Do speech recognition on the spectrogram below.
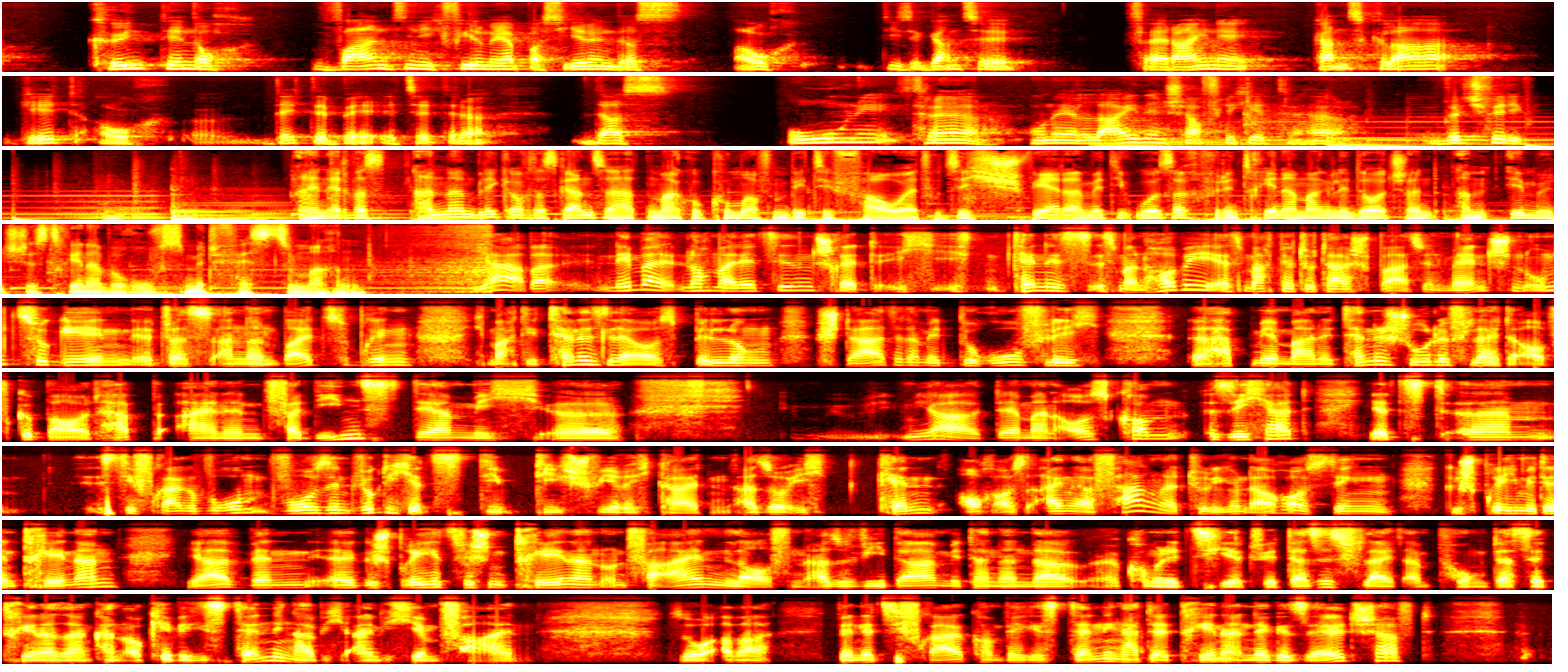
könnte noch wahnsinnig viel mehr passieren, dass auch diese ganze Vereine ganz klar geht, auch äh, DTB etc., dass ohne Trainer, ohne leidenschaftliche Trainer, wird schwierig. Einen etwas anderen Blick auf das Ganze hat Marco Kummer vom BTV. Er tut sich schwer damit, die Ursache für den Trainermangel in Deutschland am Image des Trainerberufs mit festzumachen. Ja, aber nehmen wir nochmal jetzt diesen Schritt. Ich, ich, Tennis ist mein Hobby. Es macht mir total Spaß, mit Menschen umzugehen, etwas anderen beizubringen. Ich mache die Tennislehrerausbildung, starte damit beruflich, äh, habe mir meine Tennisschule vielleicht aufgebaut, habe einen Verdienst, der mich äh, ja, der mein Auskommen sichert. Jetzt ähm, ist die Frage, worum, wo sind wirklich jetzt die, die Schwierigkeiten? Also ich kenne auch aus eigener Erfahrung natürlich und auch aus den Gesprächen mit den Trainern, ja, wenn äh, Gespräche zwischen Trainern und Vereinen laufen, also wie da miteinander äh, kommuniziert wird. Das ist vielleicht ein Punkt, dass der Trainer sagen kann, okay, welches Standing habe ich eigentlich hier im Verein? So, aber wenn jetzt die Frage kommt, welches Standing hat der Trainer in der Gesellschaft,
